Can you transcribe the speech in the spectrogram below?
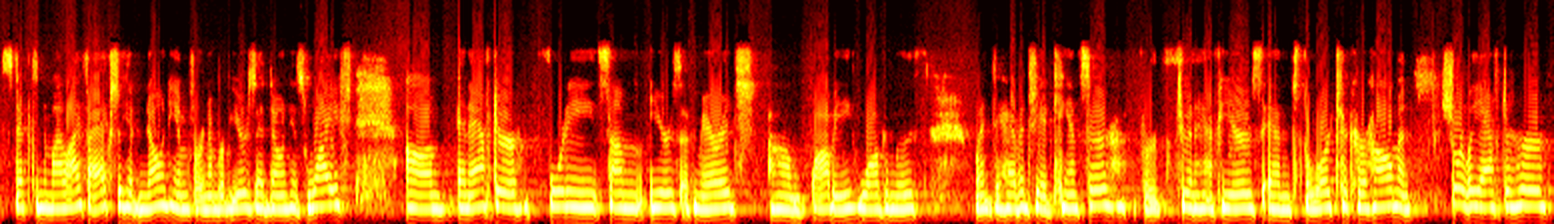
stepped into my life. I actually had known him for a number of years. I had known his wife, um, and after forty some years of marriage, um, Bobbie Wolgemuth went to heaven. She had cancer for two and a half years, and the Lord took her home. And shortly after her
